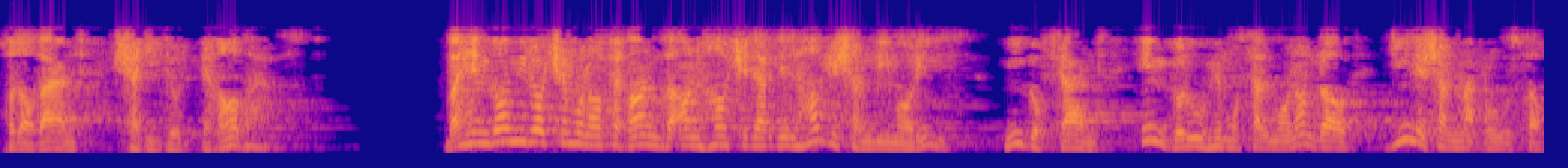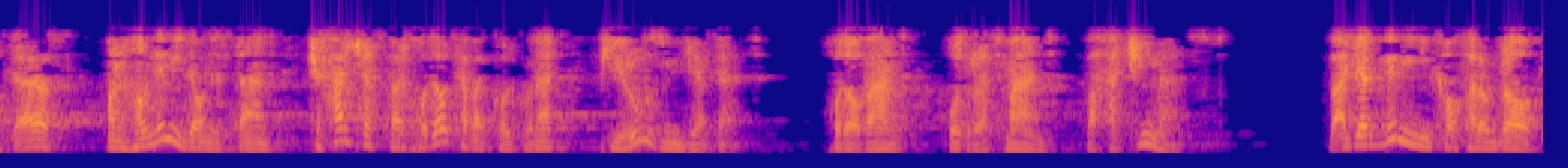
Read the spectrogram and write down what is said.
خداوند شدید العقاب است. و هنگامی را که منافقان و آنها که در دلهایشان بیماری است می‌گفتند این گروه مسلمانان را دینشان مغرور ساخته است آنها نمی‌دانستند که هر کس بر خدا توکل کند پیروز میگردد. خداوند قدرتمند و حکیم است. و اگر ببینی کافران را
